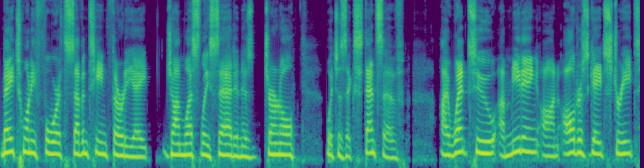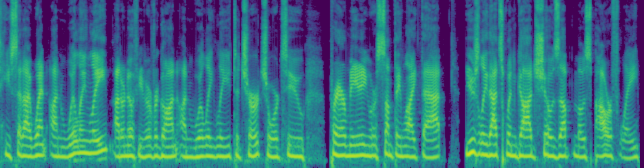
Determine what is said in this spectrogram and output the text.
May 24th, 1738, John Wesley said in his journal, which is extensive, I went to a meeting on Aldersgate Street. He said I went unwillingly. I don't know if you've ever gone unwillingly to church or to prayer meeting or something like that. Usually that's when God shows up most powerfully.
